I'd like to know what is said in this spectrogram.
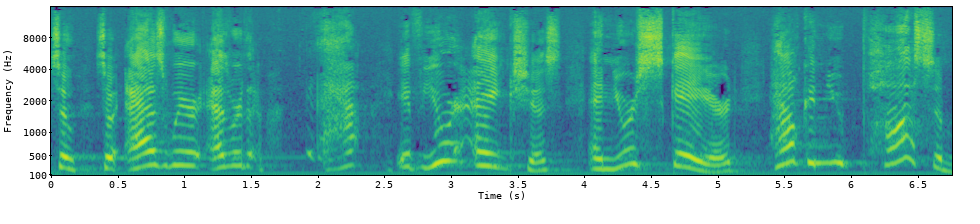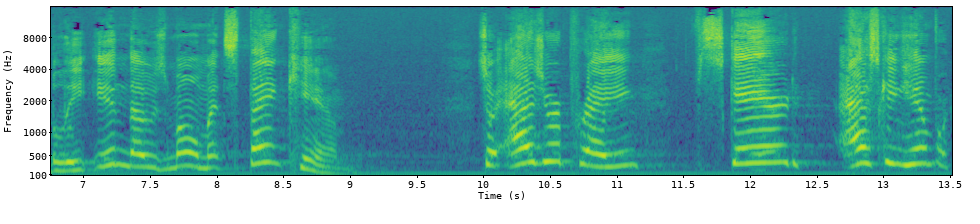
So, so as we're, as we're, how, if you're anxious and you're scared, how can you possibly, in those moments, thank Him? So as you're praying, scared, asking Him for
